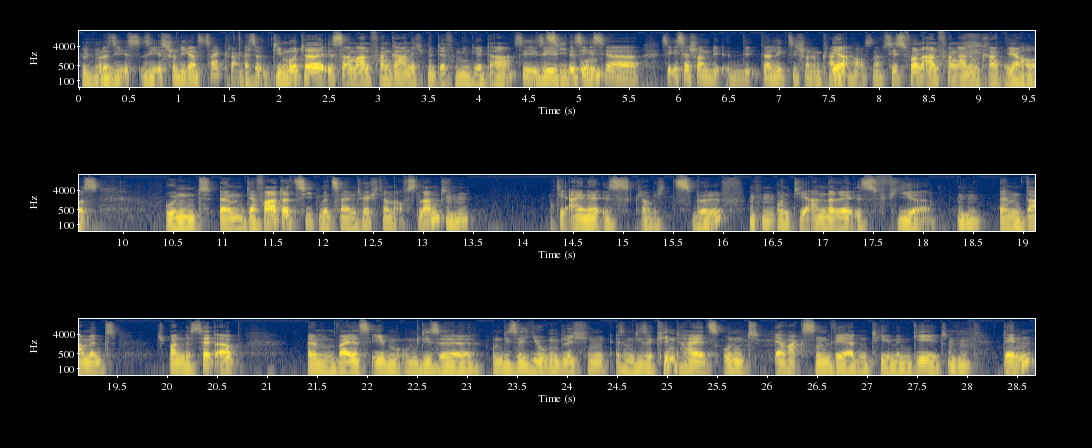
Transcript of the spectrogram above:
Mhm. Oder sie ist, sie ist schon die ganze Zeit krank. Also die Mutter ist am Anfang gar nicht mit der Familie da. sie, sie, zieht sie, um. ist ja, sie ist ja schon, die, die, da liegt sie schon im Krankenhaus. Ne? Sie ist von Anfang an im Krankenhaus. Und ähm, der Vater zieht mit seinen Töchtern aufs Land. Mhm. Die eine ist, glaube ich, zwölf Mhm. und die andere ist vier. Mhm. Ähm, damit spannendes Setup, ähm, weil es eben um diese, um diese Jugendlichen, also um diese Kindheits- und Erwachsenwerden-Themen geht. Mhm. Denn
